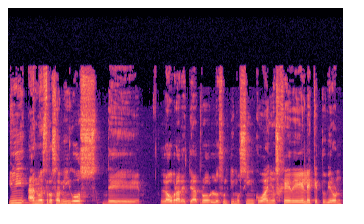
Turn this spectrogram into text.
Y a nuestros amigos de la obra de teatro Los últimos cinco años GDL que tuvieron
